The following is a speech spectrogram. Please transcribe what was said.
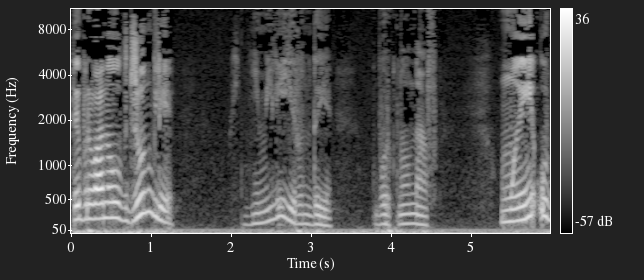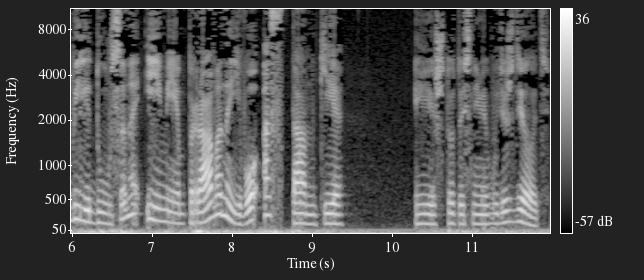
ты бы рванул в джунгли?» «Не мели ерунды!» — буркнул Нав. Мы убили Дурсона и имеем право на его останки. — И что ты с ними будешь делать?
